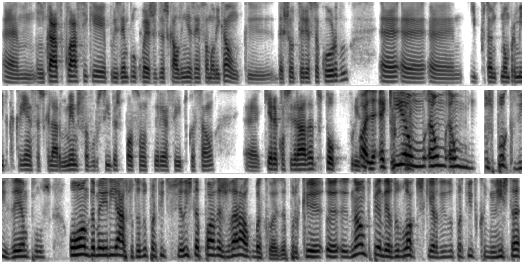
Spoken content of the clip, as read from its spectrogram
Um, um, caso clássico é, por exemplo, o Colégio das Calninhas em Famalicão, que deixou de ter esse acordo e, portanto, não permite que crianças, se calhar, menos favorecidas possam aceder a essa educação eh, que era considerada de topo, por exemplo. Olha, aqui é um, é, um, é um dos poucos exemplos onde a maioria absoluta do Partido Socialista pode ajudar a alguma coisa, porque uh, não depender do Bloco de Esquerda e do Partido Comunista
